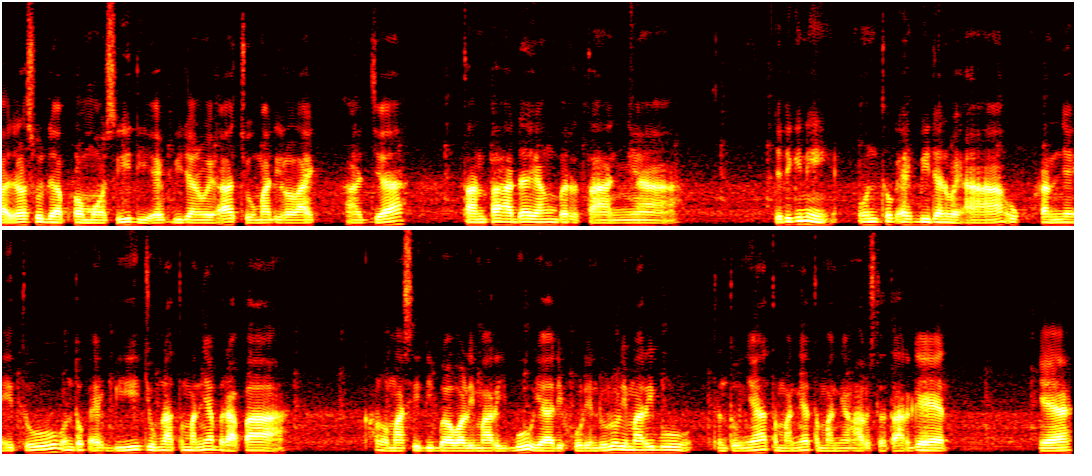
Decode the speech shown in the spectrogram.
Padahal sudah promosi di FB dan WA cuma di like aja tanpa ada yang bertanya. Jadi gini, untuk FB dan WA ukurannya itu untuk FB jumlah temannya berapa? Kalau masih di bawah 5000 ya di fullin dulu 5000. Tentunya temannya teman yang harus tertarget. Ya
